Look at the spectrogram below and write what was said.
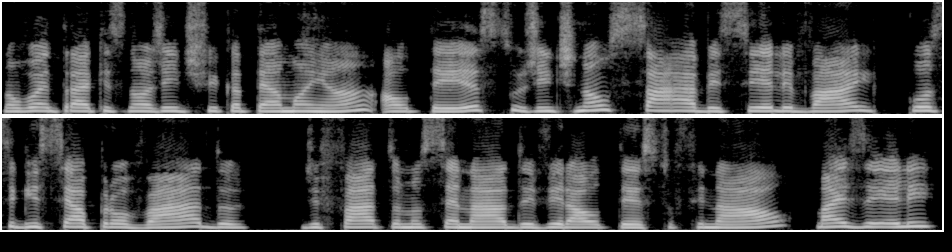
não vou entrar aqui, senão a gente fica até amanhã ao texto. A gente não sabe se ele vai conseguir ser aprovado de fato no Senado e virar o texto final, mas ele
